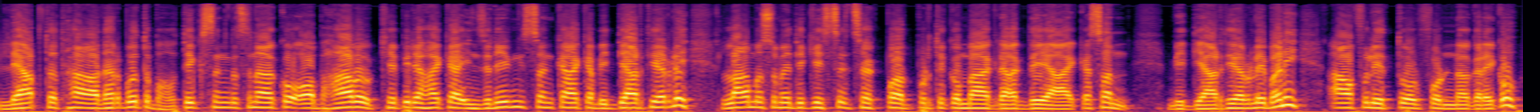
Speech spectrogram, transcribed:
ल्याब तथा आधारभूत भौतिक संरचनाको अभाव खेपिरहेका इन्जिनियरिङ संघका विद्यार्थीहरूले लामो समयदेखि शिक्षक पदपूर्तिको माग राख्दै आएका छन्। विद्यार्थीहरूले पनि आफूले तोडफोड नगरेको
